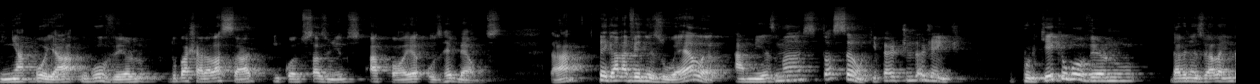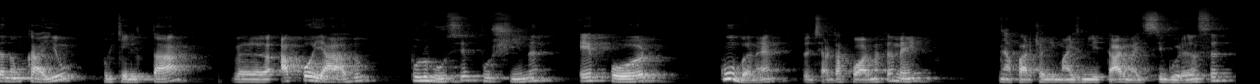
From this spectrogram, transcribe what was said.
em apoiar o governo do Bashar al-Assad, enquanto os Estados Unidos apoia os rebeldes. Tá? Pegar na Venezuela, a mesma situação, aqui pertinho da gente. Por que, que o governo da Venezuela ainda não caiu? Porque ele está uh, apoiado por Rússia, por China e por Cuba, né? De certa forma também, na parte ali mais militar, mais de segurança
